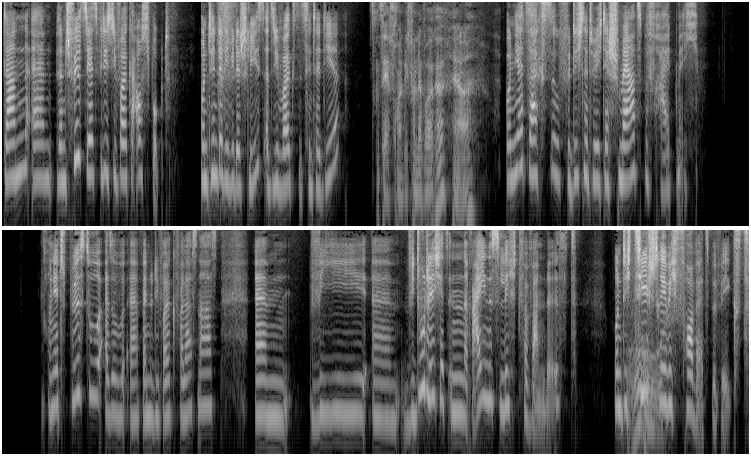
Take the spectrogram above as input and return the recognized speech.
dann, ähm, dann fühlst du jetzt, wie dich die Wolke ausspuckt. und hinter dir wieder schließt. Also die Wolke ist hinter dir. Sehr freundlich von der Wolke, ja. Und jetzt sagst du für dich natürlich, der Schmerz befreit mich. Und jetzt spürst du, also äh, wenn du die Wolke verlassen hast, ähm, wie, äh, wie du dich jetzt in reines Licht verwandelst und dich Oh. zielstrebig vorwärts bewegst.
